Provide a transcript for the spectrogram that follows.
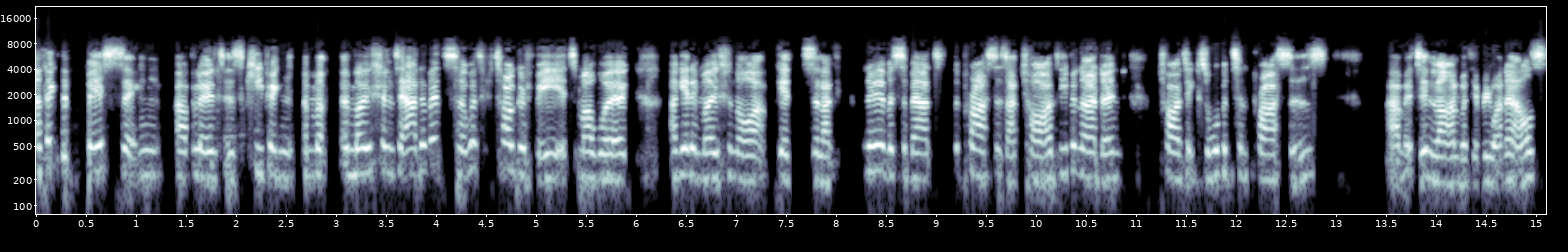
I think the best thing I've learned is keeping em- emotions out of it. So with photography, it's my work. I get emotional. I get like nervous about the prices I charge, even though I don't charge exorbitant prices. Um, it's in line with everyone else.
